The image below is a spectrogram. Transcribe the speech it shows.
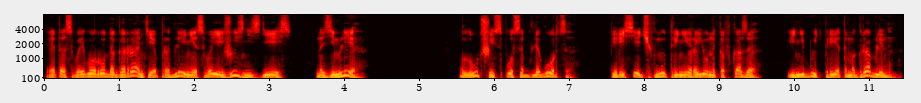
это своего рода гарантия продления своей жизни здесь, на земле. Лучший способ для горца пересечь внутренние районы Кавказа и не быть при этом ограбленным,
